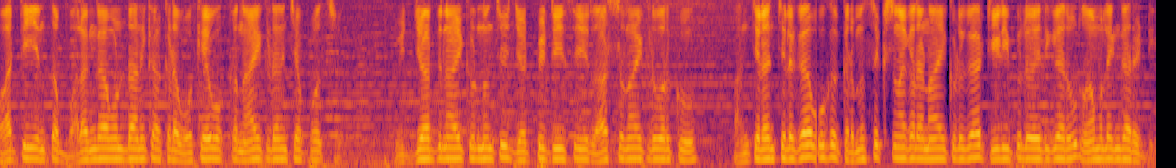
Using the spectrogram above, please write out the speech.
పార్టీ ఇంత బలంగా ఉండడానికి అక్కడ ఒకే ఒక్క నాయకుడని చెప్పవచ్చు విద్యార్థి నాయకుడి నుంచి జడ్పీటీసీ రాష్ట్ర నాయకుడి వరకు అంచెలంచెలుగా ఒక క్రమశిక్షణ గల నాయకుడిగా టీడీపీలో ఎదిగారు రామలింగారెడ్డి.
